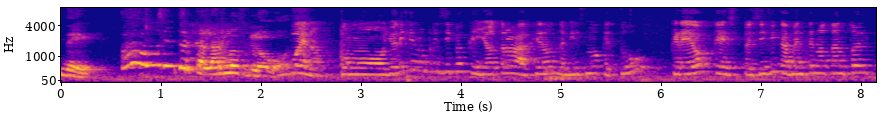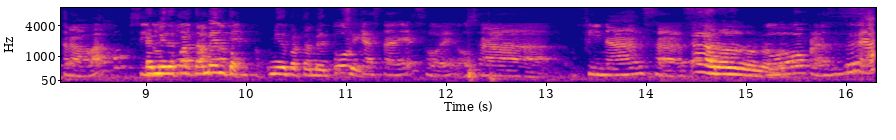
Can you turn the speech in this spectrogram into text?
de, ah, vamos a intercalar los globos. Bueno, como yo dije en un principio que yo trabajé donde mismo que tú, creo que específicamente no tanto el trabajo, sino en mi departamento, mi departamento, Porque sí. hasta eso, ¿eh? O sea, finanzas, Ah, no, no, no, no. no. compras, ese Hay sea,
